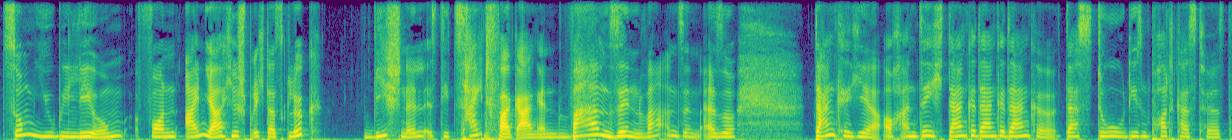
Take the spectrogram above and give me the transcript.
zum Jubiläum von ein Jahr, hier spricht das Glück. Wie schnell ist die Zeit vergangen? Wahnsinn, Wahnsinn. Also Danke hier auch an dich. Danke, danke, danke, dass du diesen Podcast hörst.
